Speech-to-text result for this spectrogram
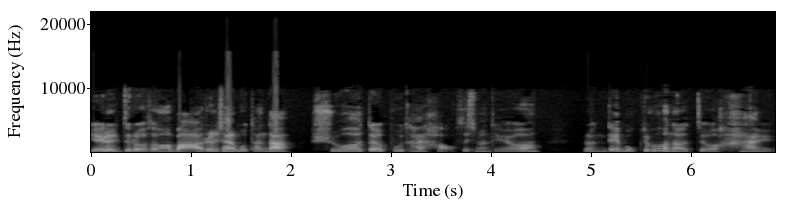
예를 들어서 말을 잘 못한다. 说的不太好쓰시면 돼요. 그런데 목적어가 나왔죠. 한유.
